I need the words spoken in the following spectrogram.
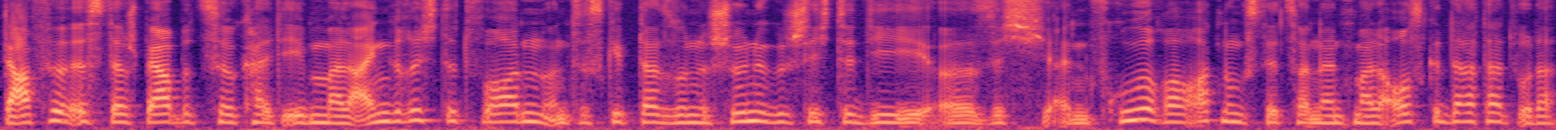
dafür ist der Sperrbezirk halt eben mal eingerichtet worden. Und es gibt da so eine schöne Geschichte, die äh, sich ein früherer Ordnungsdezernent mal ausgedacht hat oder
